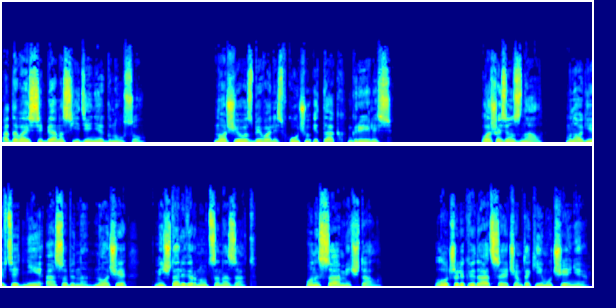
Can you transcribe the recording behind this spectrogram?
отдавая себя на съедение гнусу. Ночью сбивались в кучу и так грелись. Лошезин знал, многие в те дни, а особенно ночи, мечтали вернуться назад. Он и сам мечтал. Лучше ликвидация, чем такие мучения.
